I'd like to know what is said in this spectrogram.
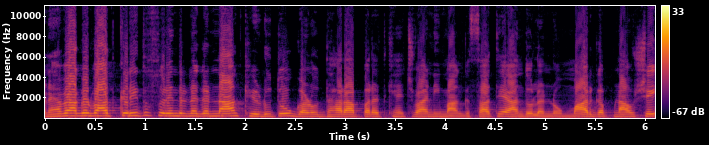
અને હવે આગળ વાત કરીએ તો સુરેન્દ્રનગરના ખેડૂતો ગણોધારા પરત ખેંચવાની માંગ સાથે આંદોલનનો માર્ગ અપનાવશે.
